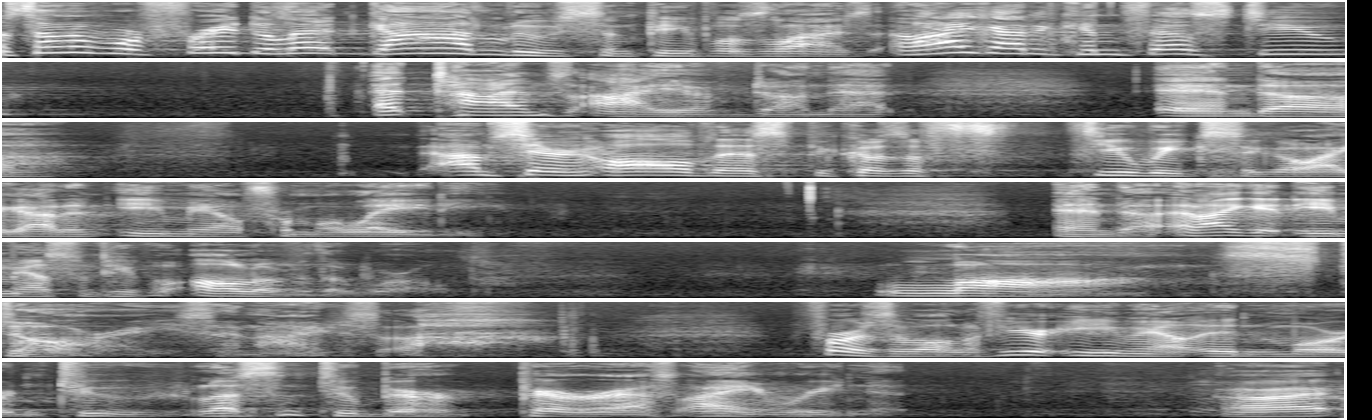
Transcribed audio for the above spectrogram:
Sometimes we're afraid to let God loose in people's lives. And I got to confess to you, at times I have done that. And uh, I'm sharing all this because a f- few weeks ago I got an email from a lady. And, uh, and I get emails from people all over the world long stories. And I just, oh. first of all, if your email isn't more than two, less than two paragraphs, I ain't reading it. All right?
